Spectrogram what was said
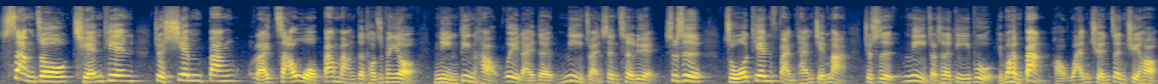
上周、前天就先帮来找我帮忙的投资朋友拟定好未来的逆转胜策略，是不是？昨天反弹减码就是逆转胜的第一步，有没有很棒？好，完全正确哈。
